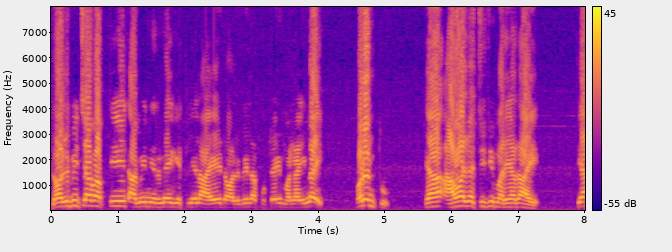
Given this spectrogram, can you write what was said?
डॉल्बीच्या बाबतीत आम्ही निर्णय घेतलेला आहे. डॉल्बीला कुठेही मनाई नाही. परंतु त्या आवाजाची जी मर्यादा आहे त्या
